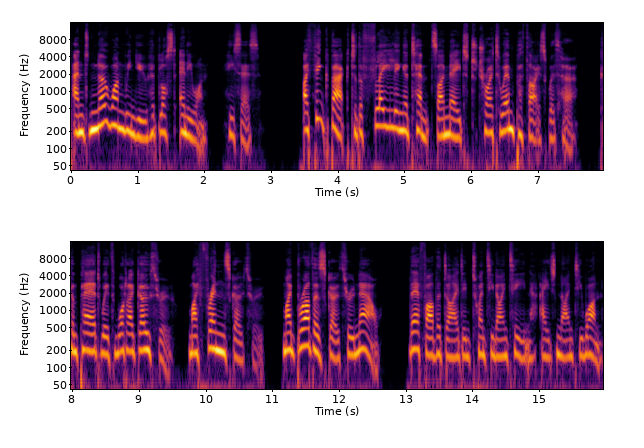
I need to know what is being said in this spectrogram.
And no one we knew had lost anyone, he says. I think back to the flailing attempts I made to try to empathise with her, compared with what I go through, my friends go through, my brothers go through now. Their father died in 2019, aged 91.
